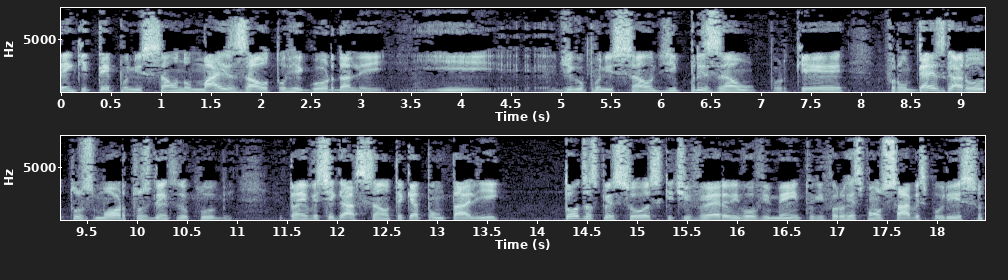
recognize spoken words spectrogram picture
tem que ter punição no mais alto rigor da lei. E digo punição de prisão, porque foram 10 garotos mortos dentro do clube. Então a investigação tem que apontar ali todas as pessoas que tiveram envolvimento, que foram responsáveis por isso,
